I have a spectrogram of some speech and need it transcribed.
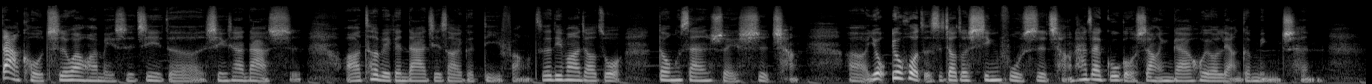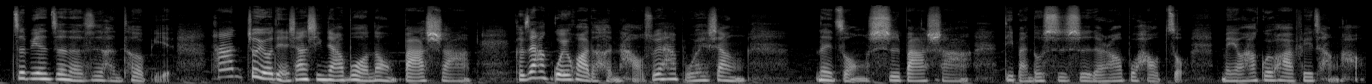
大口吃万华美食季的形象大使，我要特别跟大家介绍一个地方，这个地方叫做东山水市场，呃，又又或者是叫做新富市场，它在 Google 上应该会有两个名称。这边真的是很特别，它就有点像新加坡的那种巴沙，可是它规划的很好，所以它不会像那种湿巴沙，地板都湿湿的，然后不好走。没有，它规划非常好。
